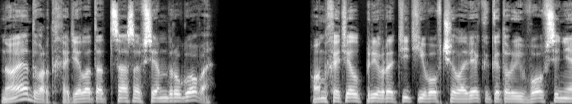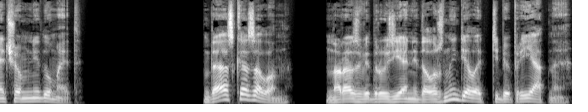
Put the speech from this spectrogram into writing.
Но Эдвард хотел от отца совсем другого. Он хотел превратить его в человека, который вовсе ни о чем не думает. «Да», — сказал он, — «но разве друзья не должны делать тебе приятное?»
